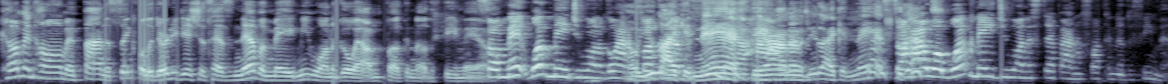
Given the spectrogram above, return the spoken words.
Coming home and finding a sink full of dirty dishes has never made me want to go out and fuck another female. so ma- what made you want to go out and oh, fuck another female? Oh, you like it nasty, Howard? You like it nasty. So Howard, what made you want to step out and fuck another female?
